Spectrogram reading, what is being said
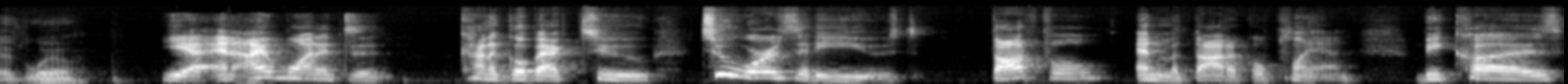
as well. Yeah, and I wanted to kind of go back to two words that he used thoughtful and methodical plan. Because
